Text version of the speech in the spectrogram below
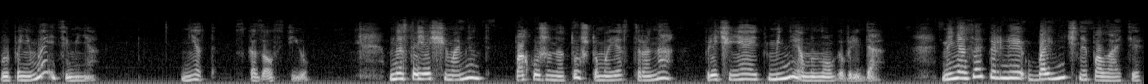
Вы понимаете меня?» «Нет», — сказал Стью. «В настоящий момент похоже на то, что моя страна причиняет мне много вреда. Меня заперли в больничной палате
